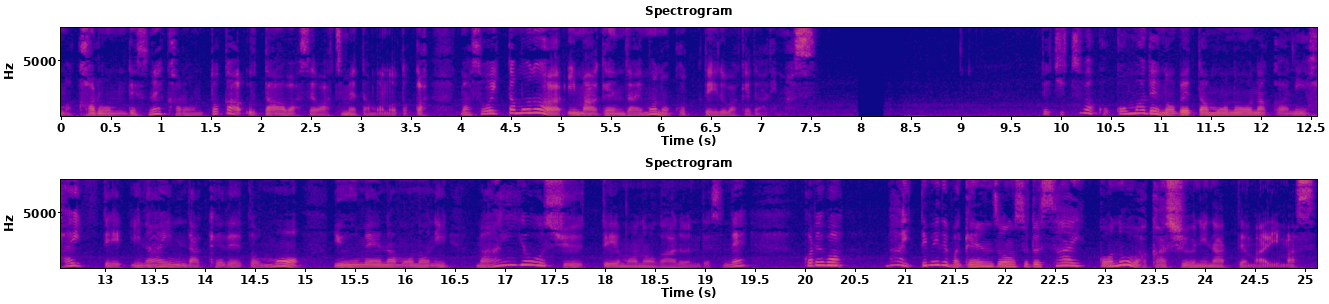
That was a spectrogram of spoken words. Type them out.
まあ、歌論ですね。歌論とか歌合わせを集めたものとか、まあ、そういったものは今現在も残っているわけであります。で、実はここまで述べたものの中に入っていないんだけれども、有名なものに万葉集っていうものがあるんですね。これは、まあ言ってみれば現存する最古の和歌集になってまいります。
